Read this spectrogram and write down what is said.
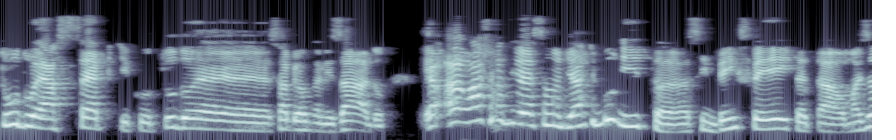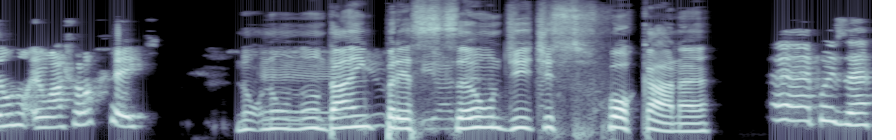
tudo é asséptico, tudo é, sabe, organizado. Eu, eu, acho a direção de arte bonita, assim, bem feita e tal, mas eu, eu acho ela fake. Não, não, não dá a impressão de te focar, né? É, pois é.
